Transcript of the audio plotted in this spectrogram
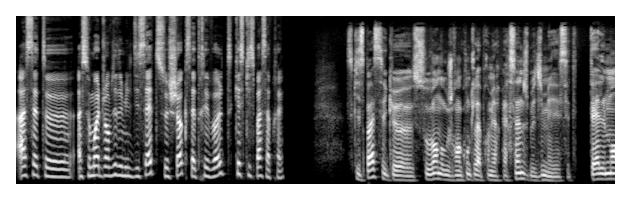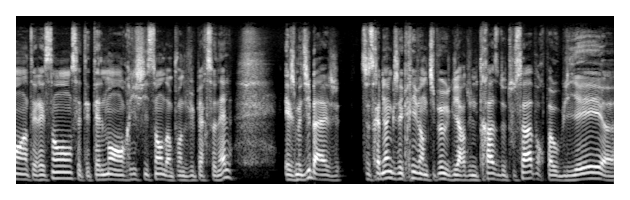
à, cette, euh, à ce mois de janvier 2017, ce choc, cette révolte? Qu'est-ce qui se passe après? Ce qui se passe, c'est que souvent, donc, je rencontre la première personne, je me dis, mais c'était tellement intéressant, c'était tellement enrichissant d'un point de vue personnel. Et je me dis, bah, ce serait bien que j'écrive un petit peu, que je garde une trace de tout ça pour pas oublier. Euh,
